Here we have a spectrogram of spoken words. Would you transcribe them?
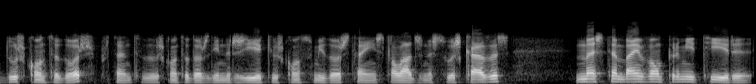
dos contadores, portanto, dos contadores de energia que os consumidores têm instalados nas suas casas, mas também vão permitir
